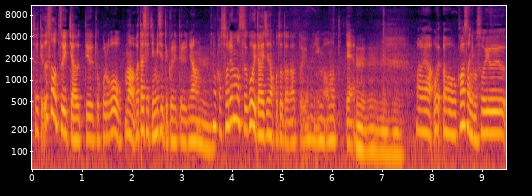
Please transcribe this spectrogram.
そうやって嘘をついちゃうっていうところを、まあ、私たち見せてくれてるじゃん、うん。なんかそれもすごい大事なことだなというふうに今思ってて、うんうんうんあいやおあお母さんにもそういう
